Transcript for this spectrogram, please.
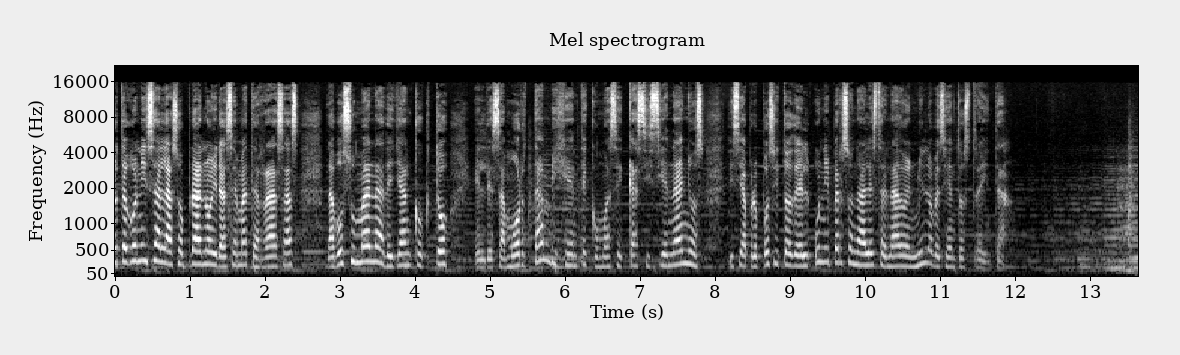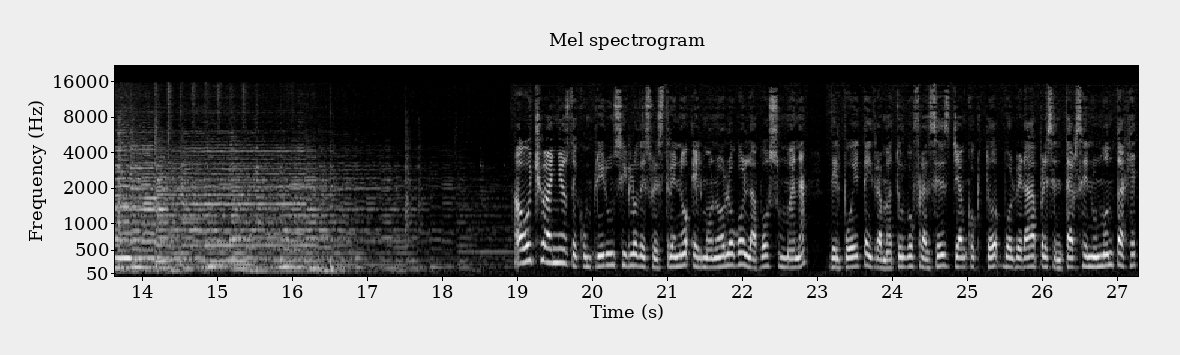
Protagoniza la soprano Iracema Terrazas, la voz humana de Jean Cocteau, el desamor tan vigente como hace casi 100 años, dice a propósito del unipersonal estrenado en 1930. A ocho años de cumplir un siglo de su estreno, el monólogo La voz humana del poeta y dramaturgo francés Jean Cocteau volverá a presentarse en un montaje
